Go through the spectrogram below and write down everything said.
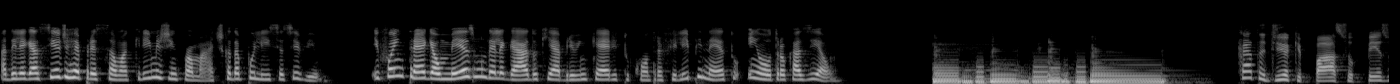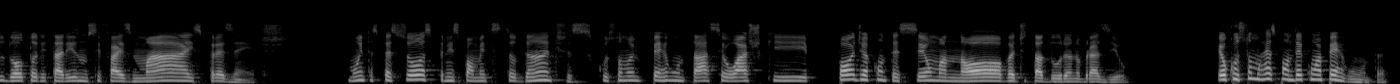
à Delegacia de Repressão a Crimes de Informática da Polícia Civil e foi entregue ao mesmo delegado que abriu inquérito contra Felipe Neto em outra ocasião. Cada dia que passa, o peso do autoritarismo se faz mais presente. Muitas pessoas, principalmente estudantes, costumam me perguntar se eu acho que pode acontecer uma nova ditadura no Brasil. Eu costumo responder com uma pergunta:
